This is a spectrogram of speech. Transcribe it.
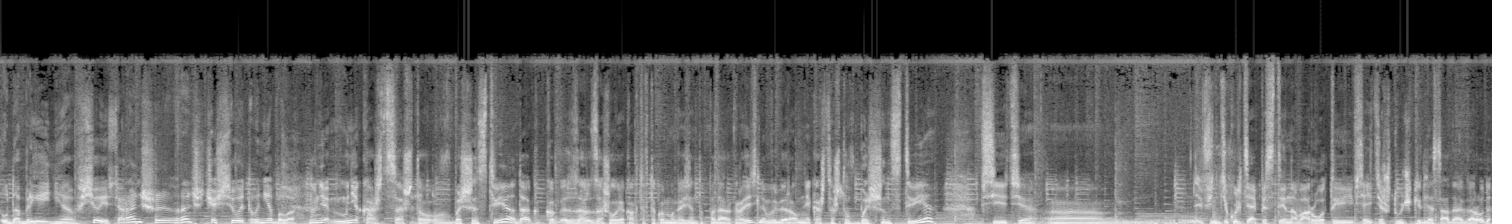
удобрения, все есть. А раньше, раньше чаще всего этого не было. Ну, мне, мне кажется, что в большинстве, да, как, как, зашел я как-то в такой магазин, там подарок родителям выбирал, мне кажется, что в большинстве все эти э, финтикультяпистые навороты и все эти штучки для сада и огорода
